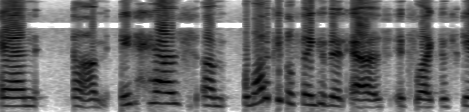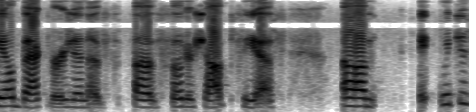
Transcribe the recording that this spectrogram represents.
and um, it has um, a lot of people think of it as it's like the scaled back version of of Photoshop CS, um, it, which is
